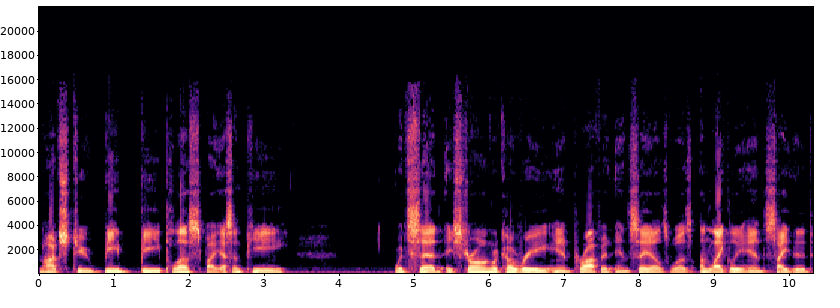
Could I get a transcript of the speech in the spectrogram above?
notch to BB plus by S&P which said a strong recovery in profit and sales was unlikely and cited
